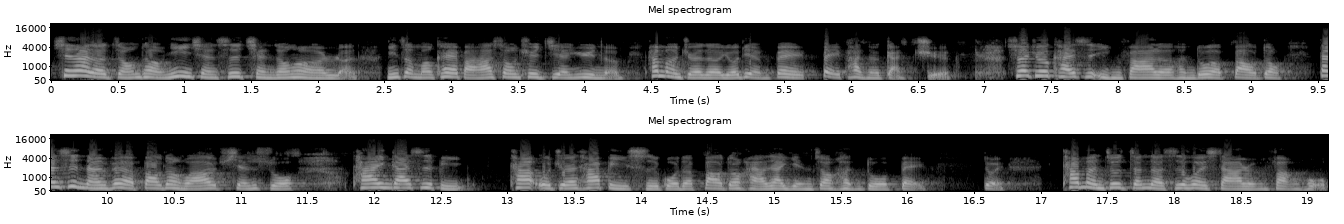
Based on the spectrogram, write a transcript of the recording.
现在的总统，你以前是前总统的人，你怎么可以把他送去监狱呢？他们觉得有点被背叛的感觉，所以就开始引发了很多的暴动。但是南非的暴动，我要先说，他应该是比他，我觉得他比十国的暴动还要再严重很多倍。对，他们就真的是会杀人放火，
